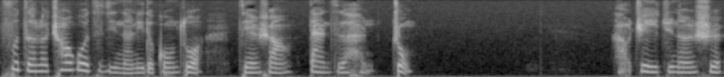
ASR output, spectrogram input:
负责了超过自己能力的工作，肩上担子很重。 好，这一句呢是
